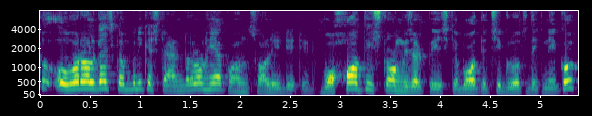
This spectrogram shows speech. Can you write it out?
तो ओवरऑल गैस कंपनी का स्टैंडर्ड ऑन या कॉन्सॉलिडेटेड बहुत ही स्ट्रॉन्ग रिज़ल्ट पेश किया, बहुत अच्छी ग्रोथ देखने को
